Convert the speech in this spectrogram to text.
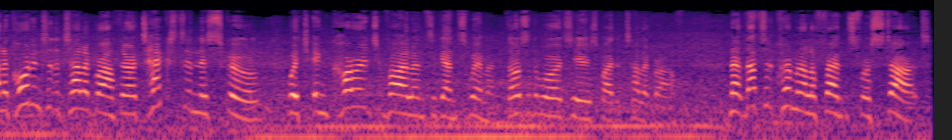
And according to the Telegraph, there are texts in this school which encourage violence against women. Those are the words used by the Telegraph. Now, that's a criminal offence for a start,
